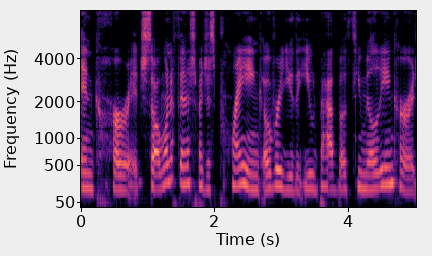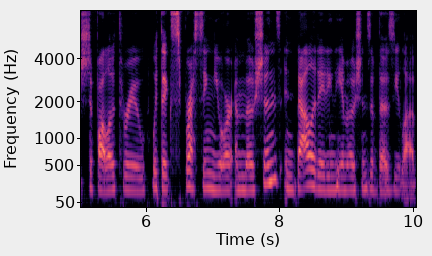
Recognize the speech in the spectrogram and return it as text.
and courage. So I want to finish by just praying over you that you would have both humility and courage to follow through with expressing your emotions and validating the emotions of those you love.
